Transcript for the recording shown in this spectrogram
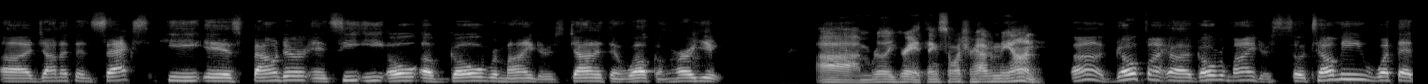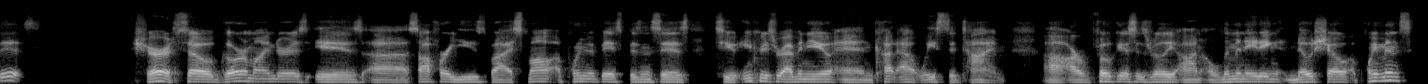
uh, Jonathan Zacks. He is founder and CEO of Go Reminders. Jonathan, welcome. How are you? Uh, I'm really great. Thanks so much for having me on. Uh, go find uh, Go Reminders. So tell me what that is. Sure. So Go Reminders is software used by small appointment based businesses to increase revenue and cut out wasted time. Uh, our focus is really on eliminating no show appointments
